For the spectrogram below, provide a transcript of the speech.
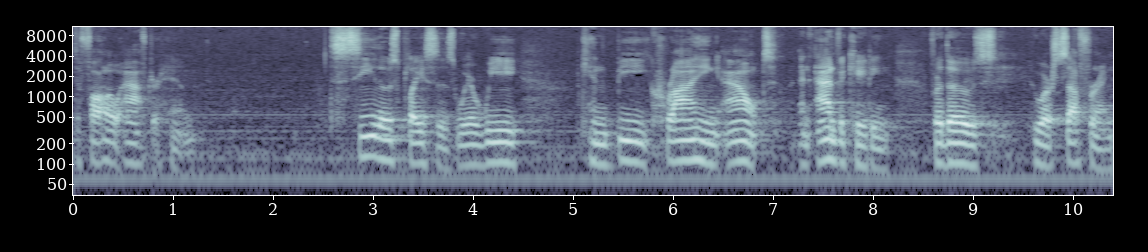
to follow after Him, to see those places where we can be crying out and advocating for those who are suffering.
